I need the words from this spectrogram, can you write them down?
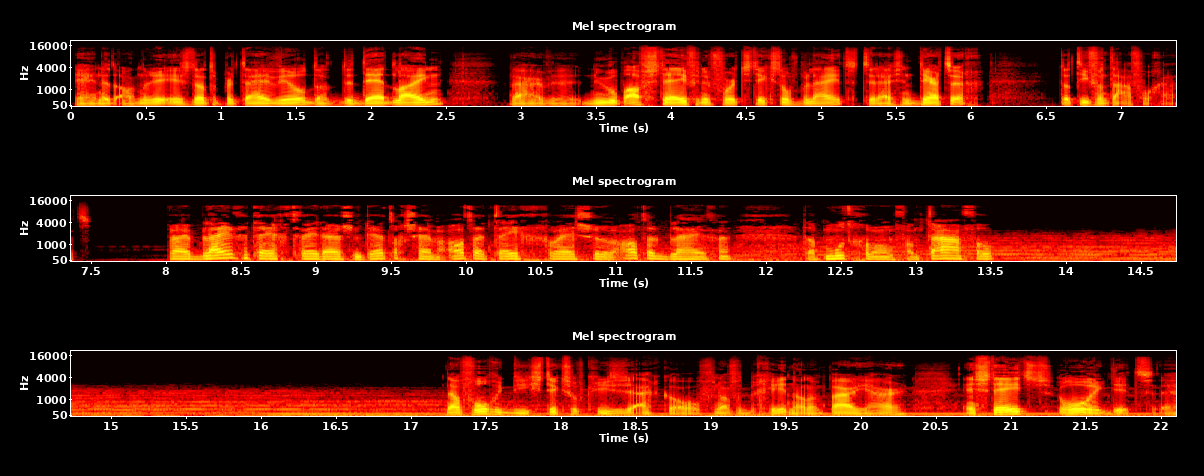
En het andere is dat de partij wil dat de deadline, waar we nu op afstevenen voor het stikstofbeleid, 2030, dat die van tafel gaat. Wij blijven tegen 2030, zijn we altijd tegen geweest, zullen we altijd blijven. Dat moet gewoon van tafel. Nou volg ik die stikstofcrisis eigenlijk al vanaf het begin, al een paar jaar. En steeds hoor ik dit. Uh,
